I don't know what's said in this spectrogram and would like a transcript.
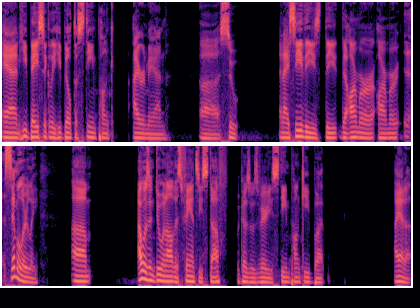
and he basically he built a steampunk Iron Man uh, suit and I see these the the armor armor uh, similarly. Um, I wasn't doing all this fancy stuff because it was very steampunky, but I had a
